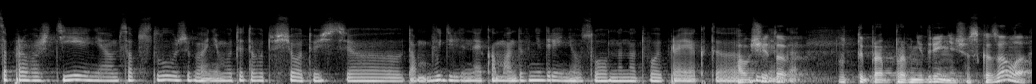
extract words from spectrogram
сопровождением, с обслуживанием, вот это вот все, то есть э, там выделенная команда внедрения условно на твой проект. э, А вообще это вот ты про, про внедрение сейчас сказала.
